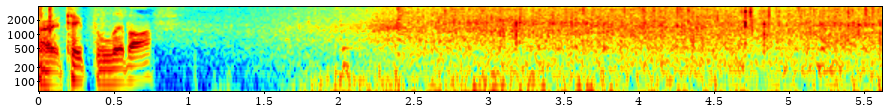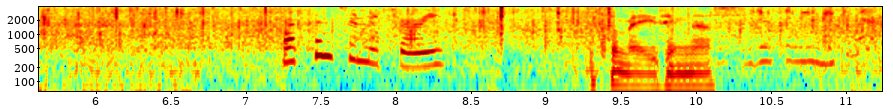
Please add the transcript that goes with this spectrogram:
All right, take the lid off. What's in chimichurri? It's amazingness. You didn't see me making it.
